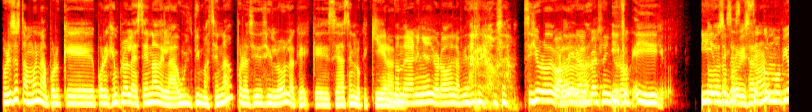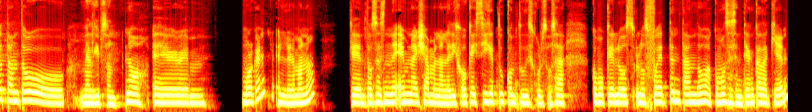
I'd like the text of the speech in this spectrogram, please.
Por eso es tan buena, porque, por ejemplo, la escena de la última cena, por así decirlo, la que, que se hacen lo que quieran. Donde la niña lloró de la vida real, o sea. Sí lloró de verdad. Y, fue, y y entonces se conmovió tanto Mel Gibson. No, eh, Morgan, el hermano, que entonces M. Night Shyamalan le dijo, ok, sigue tú con tu discurso. O sea, como que los, los fue tentando a cómo se sentían cada quien.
